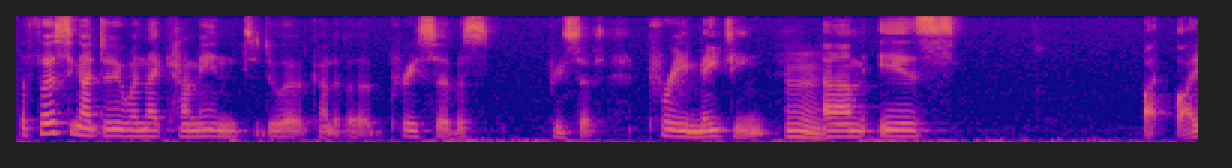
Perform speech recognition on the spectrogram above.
the first thing I do when they come in to do a kind of a pre-service, pre-service, pre-meeting, Mm. um, is I, I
